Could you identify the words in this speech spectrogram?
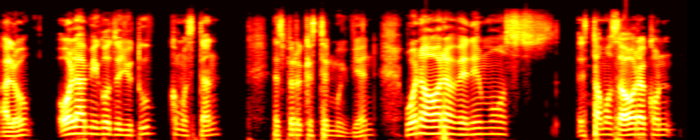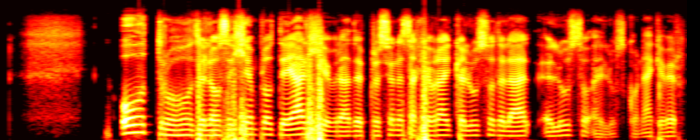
Aló, hola amigos de YouTube, ¿cómo están? Espero que estén muy bien. Bueno, ahora venimos, estamos ahora con otro de los ejemplos de álgebra, de expresiones algebraicas, el uso de la, el uso, el uso, con nada que ver,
